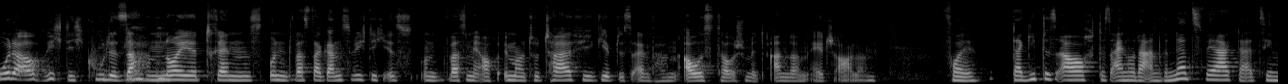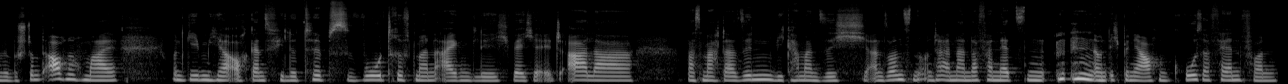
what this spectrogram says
Oder auch richtig coole Sachen, neue Trends. Und was da ganz wichtig ist und was mir auch immer total viel gibt, ist einfach ein Austausch mit anderen HR-Lern. Voll. Da gibt es auch das ein oder andere Netzwerk, da erzählen wir bestimmt auch nochmal und geben hier auch ganz viele Tipps. Wo trifft man eigentlich welche HRler? Was macht da Sinn? Wie kann man sich ansonsten untereinander vernetzen? Und ich bin ja auch ein großer Fan von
